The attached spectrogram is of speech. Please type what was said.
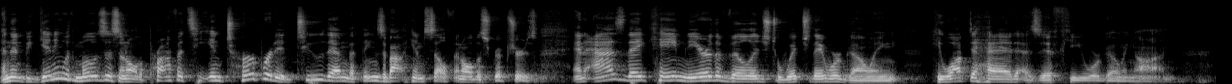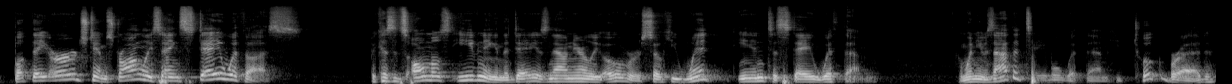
And then, beginning with Moses and all the prophets, he interpreted to them the things about himself and all the scriptures. And as they came near the village to which they were going, he walked ahead as if he were going on. But they urged him strongly, saying, Stay with us, because it's almost evening and the day is now nearly over. So he went in to stay with them. And when he was at the table with them, he took bread,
